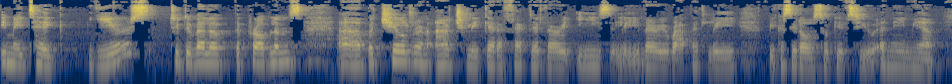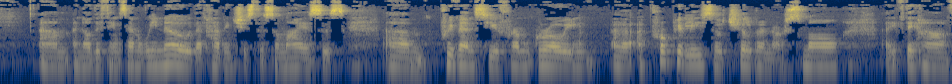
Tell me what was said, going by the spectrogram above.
it may take years to develop the problems, uh, but children actually get affected very easily, very rapidly, because it also gives you anemia. Um, and other things, and we know that having schistosomiasis um, prevents you from growing uh, appropriately. So children are small. If they have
